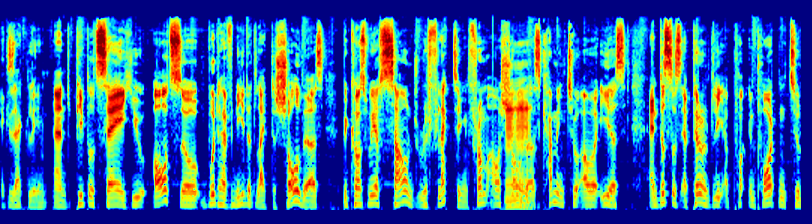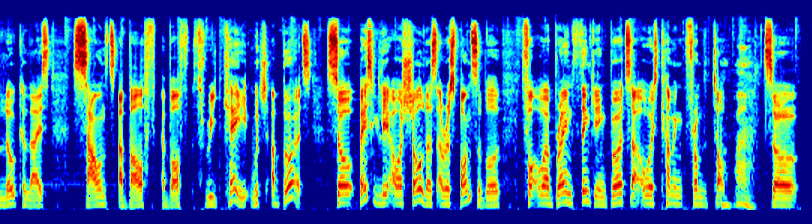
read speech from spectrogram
Exactly. And people say you also would have needed like the shoulders because we have sound reflecting from our mm. shoulders mm. coming to our ears and this is apparently important to localize sounds above above 3k which are birds. So basically our shoulders are responsible for our brain thinking birds are always coming from the top. Oh, wow. So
